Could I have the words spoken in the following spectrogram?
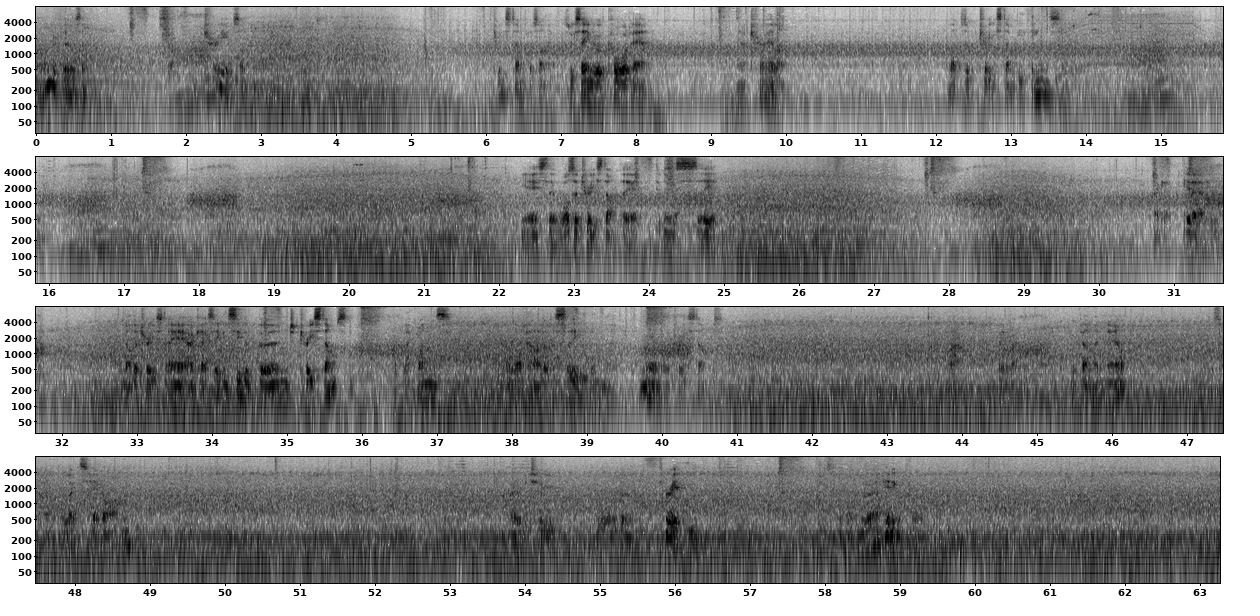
I wonder if there was a tree or something like that. Tree stump or something. Because we seem to have caught our, our trailer. Lots of tree stumpy things. Yes, there was a tree stump there. Didn't even see it. Okay, get out of here. Another tree stump. Yeah, okay, so you can see the burned tree stumps. Black ones are a lot harder to see than the normal tree stumps. Right, anyway, we've done that now. So let's head on. over to Water Boom 3, which the one we are heading for.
